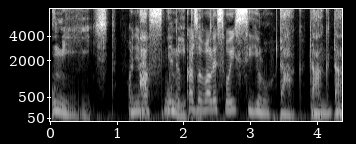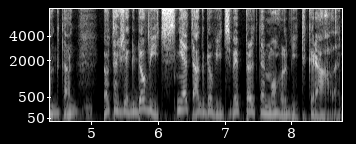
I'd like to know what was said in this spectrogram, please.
umí jíst. Oni vlastně dokazovali pít. svoji sílu. Tak, tak, hmm, tak, hmm, tak. Hmm. Jo, takže kdo víc snět a kdo víc vypil, ten mohl být králem.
